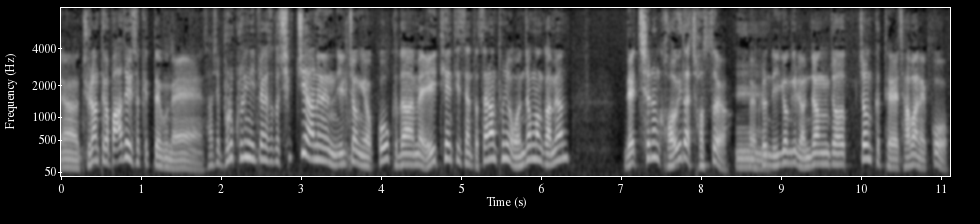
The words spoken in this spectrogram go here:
야, 듀란트가 빠져 있었기 때문에 사실 브루클린 입장에서도 쉽지 않은 일정이었고 그 다음에 AT&T 센터 샌안토니오 원정만 가면 네츠는 거의 다 졌어요. 음. 네, 그런데 이 경기를 연장접전 끝에 잡아냈고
